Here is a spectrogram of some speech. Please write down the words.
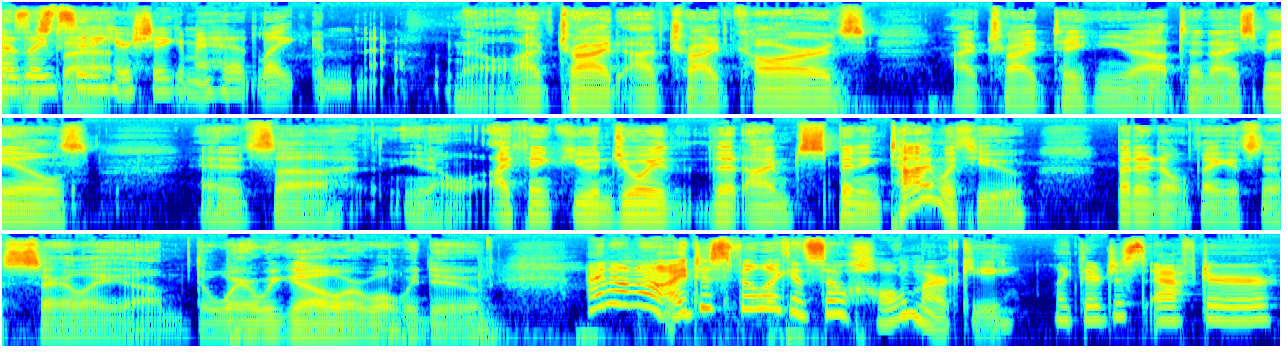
As I'm witnessed sitting here shaking my head, like, no. No, I've tried. I've tried cards. I've tried taking you out to nice meals, and it's uh, you know, I think you enjoy that I'm spending time with you, but I don't think it's necessarily um, the where we go or what we do. I don't know. I just feel like it's so hallmarky. Like they're just after,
